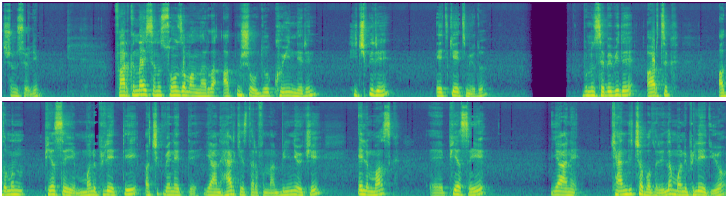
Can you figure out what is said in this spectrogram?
şunu söyleyeyim. Farkındaysanız son zamanlarda atmış olduğu coinlerin hiçbiri etki etmiyordu. Bunun sebebi de artık adamın piyasayı manipüle ettiği açık ve netti. Yani herkes tarafından biliniyor ki Elon Musk e, piyasayı yani kendi çabalarıyla manipüle ediyor.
